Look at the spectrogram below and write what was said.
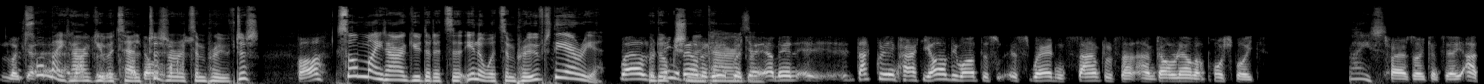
well, some uh, might argue it's helped it or it's improved it. Huh? Some might argue that it's a, you know it's improved the area. Well, the Reduction thing about it is, like, I mean, uh, that Green Party, all they want is, is wearing sandals and, and going around on push bikes. Right. As far as I can say. And,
